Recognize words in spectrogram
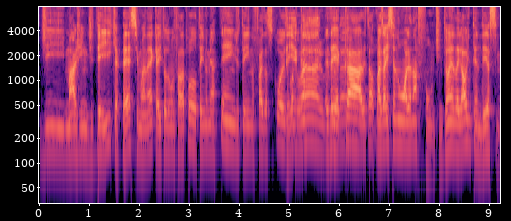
de imagem de TI, que é péssima, né? Que aí todo mundo fala, pô, o TI não me atende, o TI não faz as coisas. TI é caro, o TI é caro e tal. Mas aí você não olha na fonte. Então é legal entender assim,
